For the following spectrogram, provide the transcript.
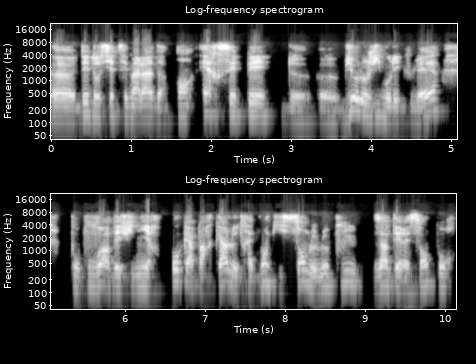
euh, des dossiers de ces malades en RCP de biologie moléculaire pour pouvoir définir au cas par cas le traitement qui semble le plus intéressant pour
